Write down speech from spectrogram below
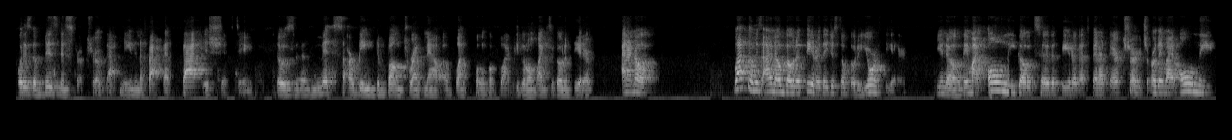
What does the business structure of that mean? And the fact that that is shifting. Those myths are being debunked right now of like, quote unquote, black people don't like to go to theater. And I know black families I know go to theater, they just don't go to your theater. You know, they might only go to the theater that's been at their church, or they might only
